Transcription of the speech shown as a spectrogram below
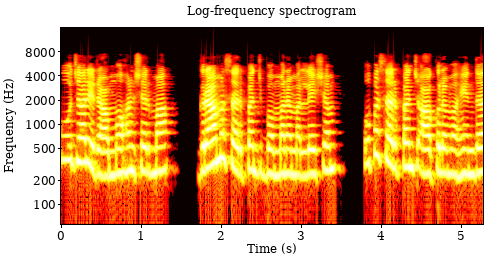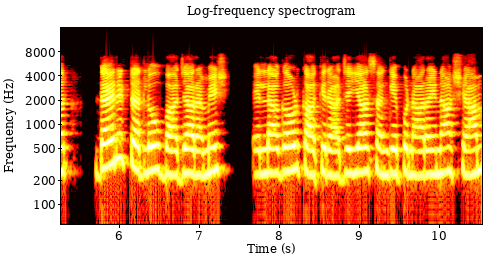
పూజారి రామ్మోహన్ శర్మ గ్రామ సర్పంచ్ బొమ్మన మల్లేశం ఉప సర్పంచ్ ఆకుల మహేందర్ డైరెక్టర్లు బాజా రమేష్ ఎల్లాగౌడ్ కాకి రాజయ్య సంగేపు నారాయణ శ్యామ్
